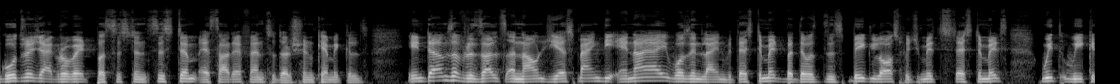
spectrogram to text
Godrej Agrovet, Persistent System, SRF, and Sudarshan Chemicals. In terms of results announced, Yes Bank, the NII was in line with estimate, but there was this big loss which missed estimates with weakening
